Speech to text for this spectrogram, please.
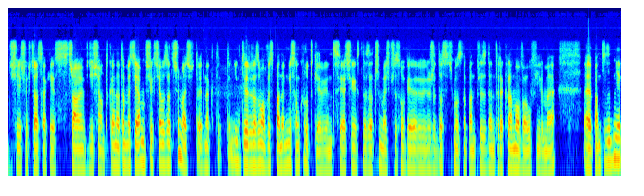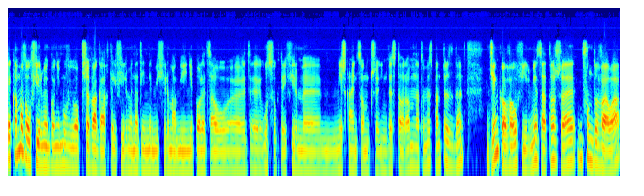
dzisiejszych czasach jest strzałem w dziesiątkę. Natomiast ja bym się chciał zatrzymać. To jednak to nigdy rozmowy z panem nie są krótkie, więc ja się chcę zatrzymać przy słowie, że dosyć mocno pan prezydent reklamował firmę. E, pan prezydent nie reklamował firmy, bo nie mówił o przewagach tej firmy nad innymi firmami, nie polecał e, usług tej firmy mieszkańcom czy inwestorom. Natomiast pan prezydent dziękował firmie za to, że ufundowała,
